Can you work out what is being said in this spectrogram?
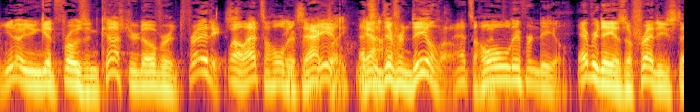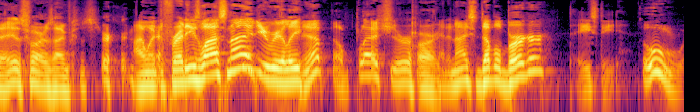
You know, you can get frozen custard over at Freddy's. Well, that's a whole different Exactly. deal. that's yeah. a different deal, though. That's a whole different deal. Every day is a Freddy's day, as far as I'm concerned. I went to Freddy's last night. Did you really? Yep. Oh, bless your heart. Had a nice double burger. Tasty. Ooh.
